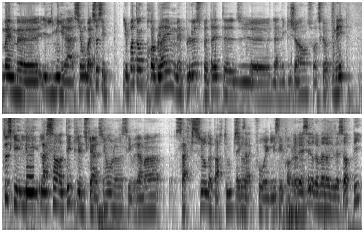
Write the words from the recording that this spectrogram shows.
même euh, l'immigration, ben ça c'est. Il n'y a pas tant de problèmes, mais plus peut-être euh, du euh, de la négligence, ou en tout cas. Mais tout ce qui est les- la santé puis l'éducation, là, c'est vraiment. Ça fissure de partout, puis ça, faut régler ces Je problèmes. vais essayer de revaloriser ça. Puis,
